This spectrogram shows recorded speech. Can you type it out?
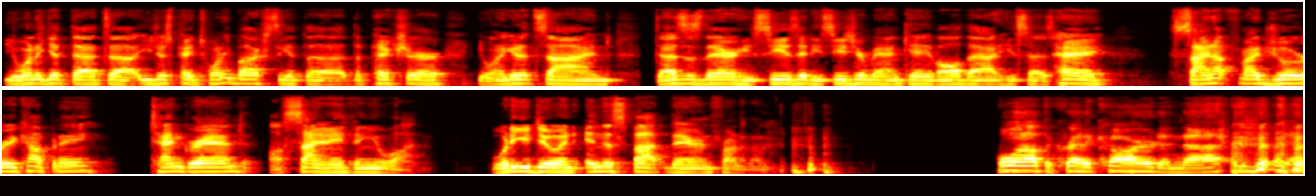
You want to get that. Uh, you just paid twenty bucks to get the the picture. You want to get it signed. Dez is there. He sees it. He sees your man cave. All that. He says, "Hey, sign up for my jewelry company. 10 grand, I'll sign anything you want. What are you doing in the spot there in front of him? Pulling out the credit card and uh, yeah.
